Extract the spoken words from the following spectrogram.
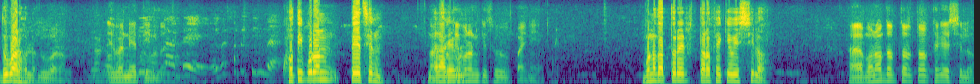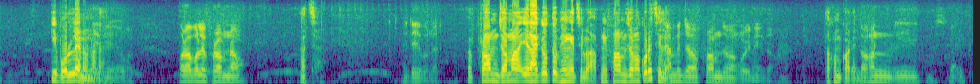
দুবার হলো? দুবার হলো। এবার নিয়ে তিনবার। ক্ষতিপূরণ পেয়েছেন? না এর ক্ষতিপূরণ কিছু পাইনি। বন দপ্তরের তরফে কেউ এসেছিল? হ্যাঁ বন দপ্তর তরফ থেকে এসেছিল। কি বললেন ওনারা? ওরা বলে ফর্ম নাও। আচ্ছা। এটাই বলে আর কি। ফর্ম জমা এর আগেও তো ভেঙেছিল। আপনি ফর্ম জমা করেছিলেন? আমি জমা ফর্ম জমা করিনি তখন। তখন করেন তখন এই একটু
